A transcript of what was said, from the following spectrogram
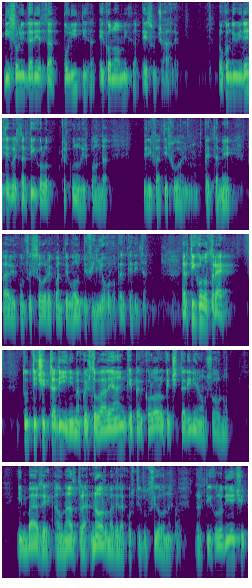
di solidarietà politica, economica e sociale. Lo condividete questo articolo? Ciascuno risponda per i fatti suoi, non spetta a me fare il confessore quante volte figliolo, per carità. Articolo 3. Tutti cittadini, ma questo vale anche per coloro che cittadini non sono, in base a un'altra norma della Costituzione, l'articolo 10,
